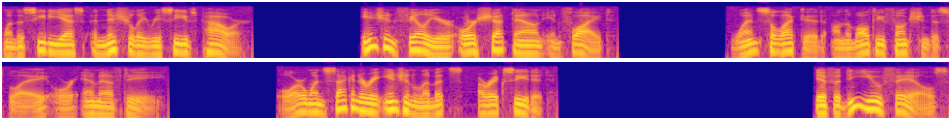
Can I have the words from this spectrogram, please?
when the CDS initially receives power. Engine failure or shutdown in flight when selected on the multifunction display or MFD or when secondary engine limits are exceeded. If a DU fails,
